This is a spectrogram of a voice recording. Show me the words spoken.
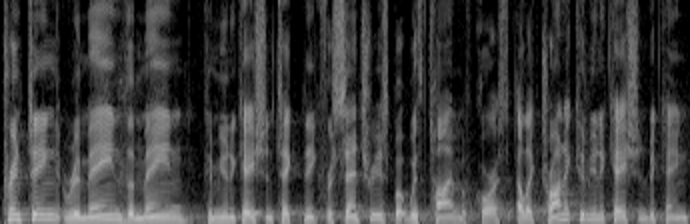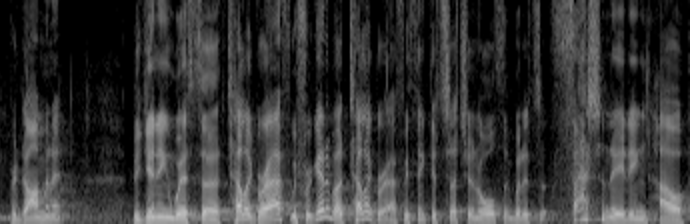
Printing remained the main communication technique for centuries, but with time, of course, electronic communication became predominant beginning with uh, telegraph. We forget about telegraph, we think it's such an old thing, but it's fascinating how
